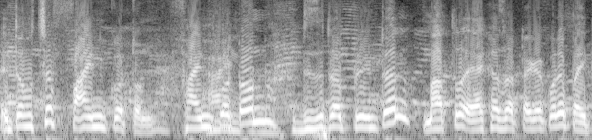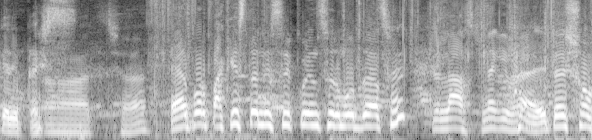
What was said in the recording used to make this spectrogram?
এটা হচ্ছে fine cotton fine cotton digital printer মাত্র এক হাজার টাকা করে পাইকারি প্রাইস আচ্ছা। এরপর পাকিস্তানি সিকোয়েন্সের মধ্যে আছে। লাস্ট নাকি ভাই? হ্যাঁ এটা সব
